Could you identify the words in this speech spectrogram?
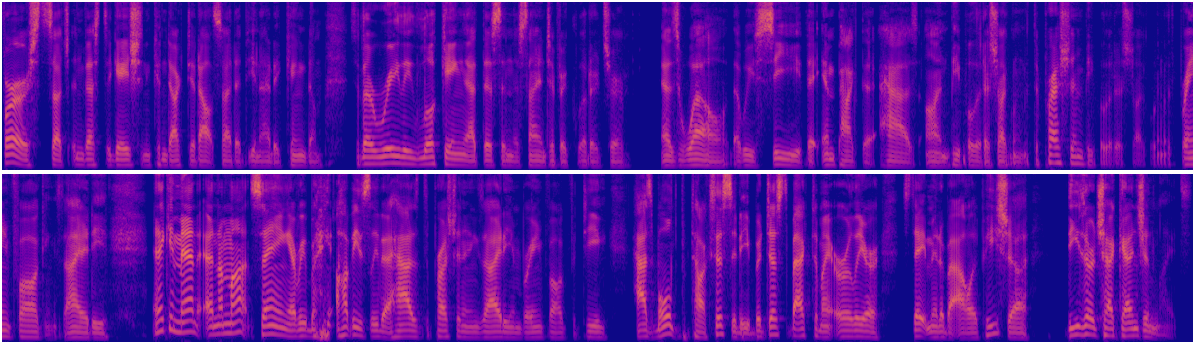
first such investigation conducted outside of the United Kingdom. So they're really looking at this in the scientific literature as well that we see the impact that it has on people that are struggling with depression, people that are struggling with brain fog, anxiety. And it can man and I'm not saying everybody obviously that has depression, and anxiety and brain fog fatigue has mold toxicity, but just back to my earlier statement about alopecia, these are check engine lights.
